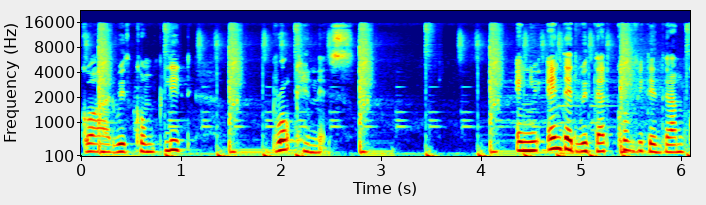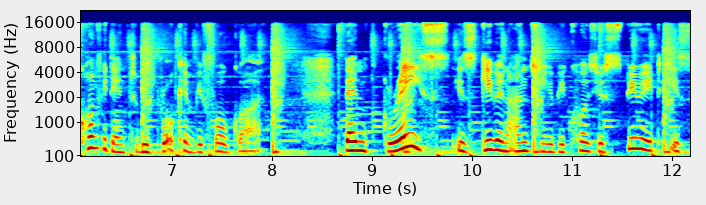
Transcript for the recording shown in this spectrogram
God with complete brokenness, and you entered with that confidence that I'm confident to be broken before God, then grace is given unto you because your spirit is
